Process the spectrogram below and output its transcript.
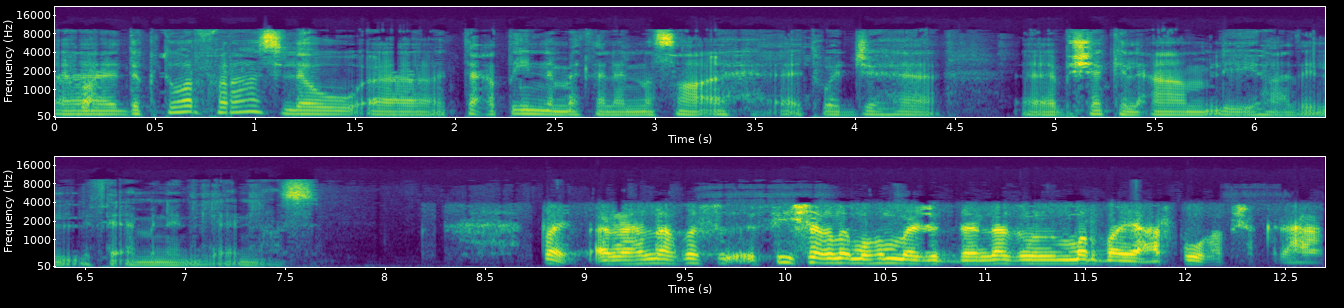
آه،. دكتور فراس لو آه، تعطينا مثلا نصائح آه، توجهها بشكل عام لهذه الفئة من ال- الناس. طيب أنا هلا بس في شغلة مهمة جدا لازم المرضى يعرفوها بشكل عام.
